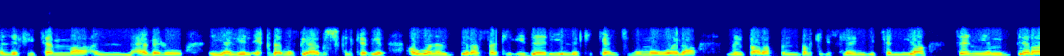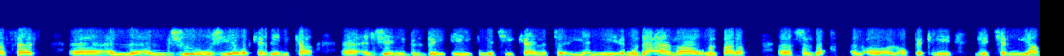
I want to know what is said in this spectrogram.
التي تم العمل يعني الإقدام فيها بشكل كبير. اولا الدراسات الإدارية التي كانت ممولة من طرف البنك الإسلامي للتنمية. ثانيا الدراسات الجيولوجية وكذلك آه، الجانب البيئي التي كانت يعني مدعمة من طرف آه، صندوق الأوبك للتنمية.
